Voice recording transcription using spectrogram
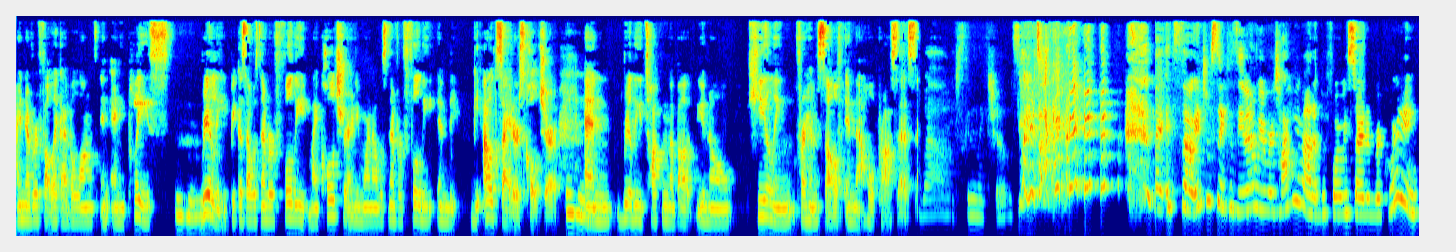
I never felt like I belonged in any place Mhm. really because I was never fully my culture anymore and I was never fully in the, the outsider's culture Mhm. and really talking about, you know, healing for himself in that whole process. Wow, I'm just getting like chills. While you're talking. it's so interesting because even we were talking about it before we started recording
